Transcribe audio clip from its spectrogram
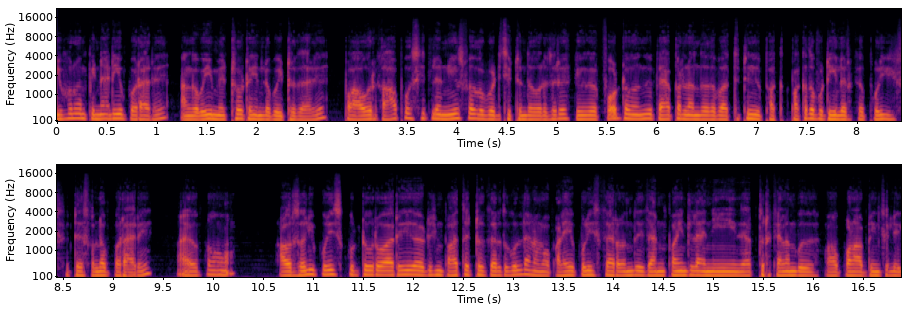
இவரும் பின்னாடியே போகிறாரு அங்கே போய் மெட்ரோ ட்ரெயினில் போயிட்டுருக்காரு. இப்போ அவருக்கு ஆப்போசிட்டில் நியூஸ் பேப்பர் படிச்சுட்டு இருந்த ஒருத்தர் இவர் ஃபோட்டோ வந்து பேப்பரில் வந்ததை பார்த்துட்டு பக் பக்கத்து பொட்டியில் இருக்க போலீஸ்கிட்ட சொல்ல போகிறாரு அதுக்கப்புறம் அவர் சொல்லி போலீஸ் கூப்பிட்டு வருவார் அப்படின்னு பார்த்துட்டு இருக்கிறதுக்குள்ளே நம்ம பழைய போலீஸ்கார் வந்து கன் பாயிண்டில் நீ இந்த இடத்துல கிளம்பு பார்ப்போம் அப்படின்னு சொல்லி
